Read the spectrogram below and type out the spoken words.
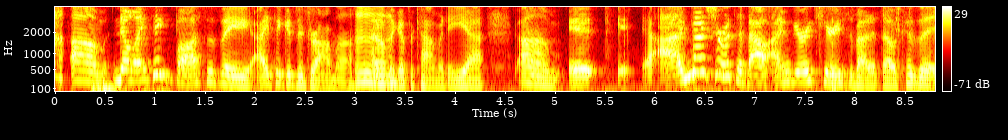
Um, no, I think Boss is a. I think it's a drama. I Mm. don't think it's a comedy. Yeah. Um, it, it. I'm not sure what it's about. I'm very curious about it though because it,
